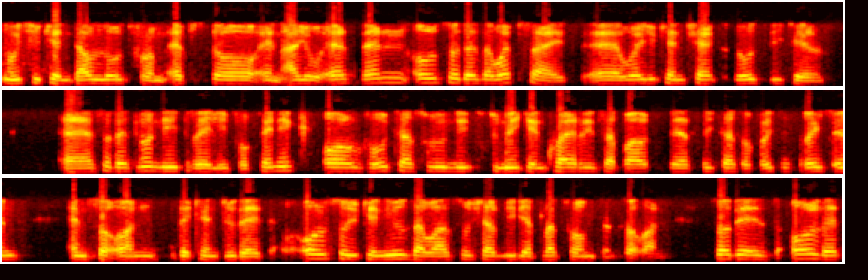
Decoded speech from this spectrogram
which you can download from App Store and iOS. Then also there's a website uh, where you can check those details. Uh, so there's no need really for panic. All voters who need to make inquiries about their status of registration and so on, they can do that. Also, you can use our social media platforms and so on. So there's all that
